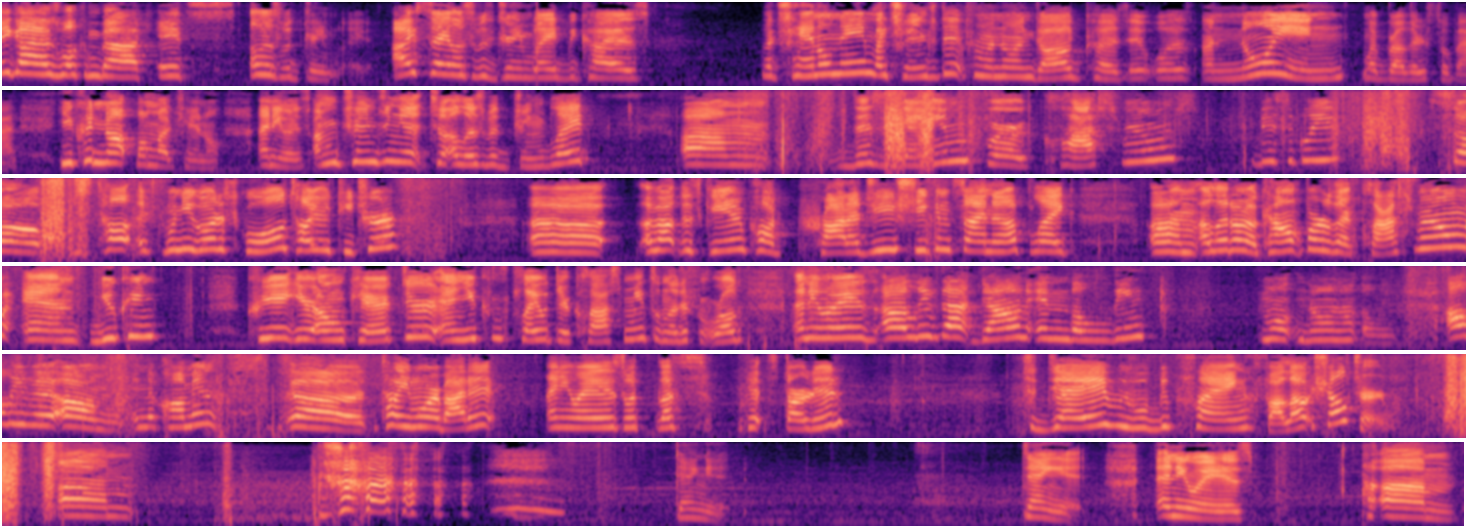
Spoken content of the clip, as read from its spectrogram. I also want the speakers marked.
Speaker 1: Hey guys, welcome back. It's Elizabeth Dreamblade. I say Elizabeth Dreamblade because the channel name, I changed it from Annoying Dog because it was annoying my brother so bad. He could not follow my channel. Anyways, I'm changing it to Elizabeth Dreamblade. Um, this game for classrooms, basically. So, just tell, if when you go to school, tell your teacher, uh, about this game called Prodigy. She can sign up like um, a little account for their classroom, and you can create your own character and you can play with your classmates on the different world. Anyways, I'll leave that down in the link. Well, no, not the link. I'll leave it um in the comments. Uh, tell you more about it. Anyways, let, let's get started. Today we will be playing Fallout Shelter. Um, Dang it. Dang it. Anyways, um,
